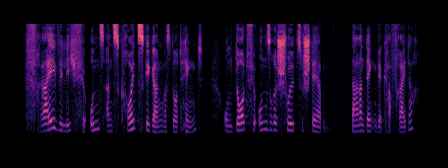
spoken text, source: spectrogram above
freiwillig für uns ans Kreuz gegangen, was dort hängt, um dort für unsere Schuld zu sterben. Daran denken wir Karfreitag.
